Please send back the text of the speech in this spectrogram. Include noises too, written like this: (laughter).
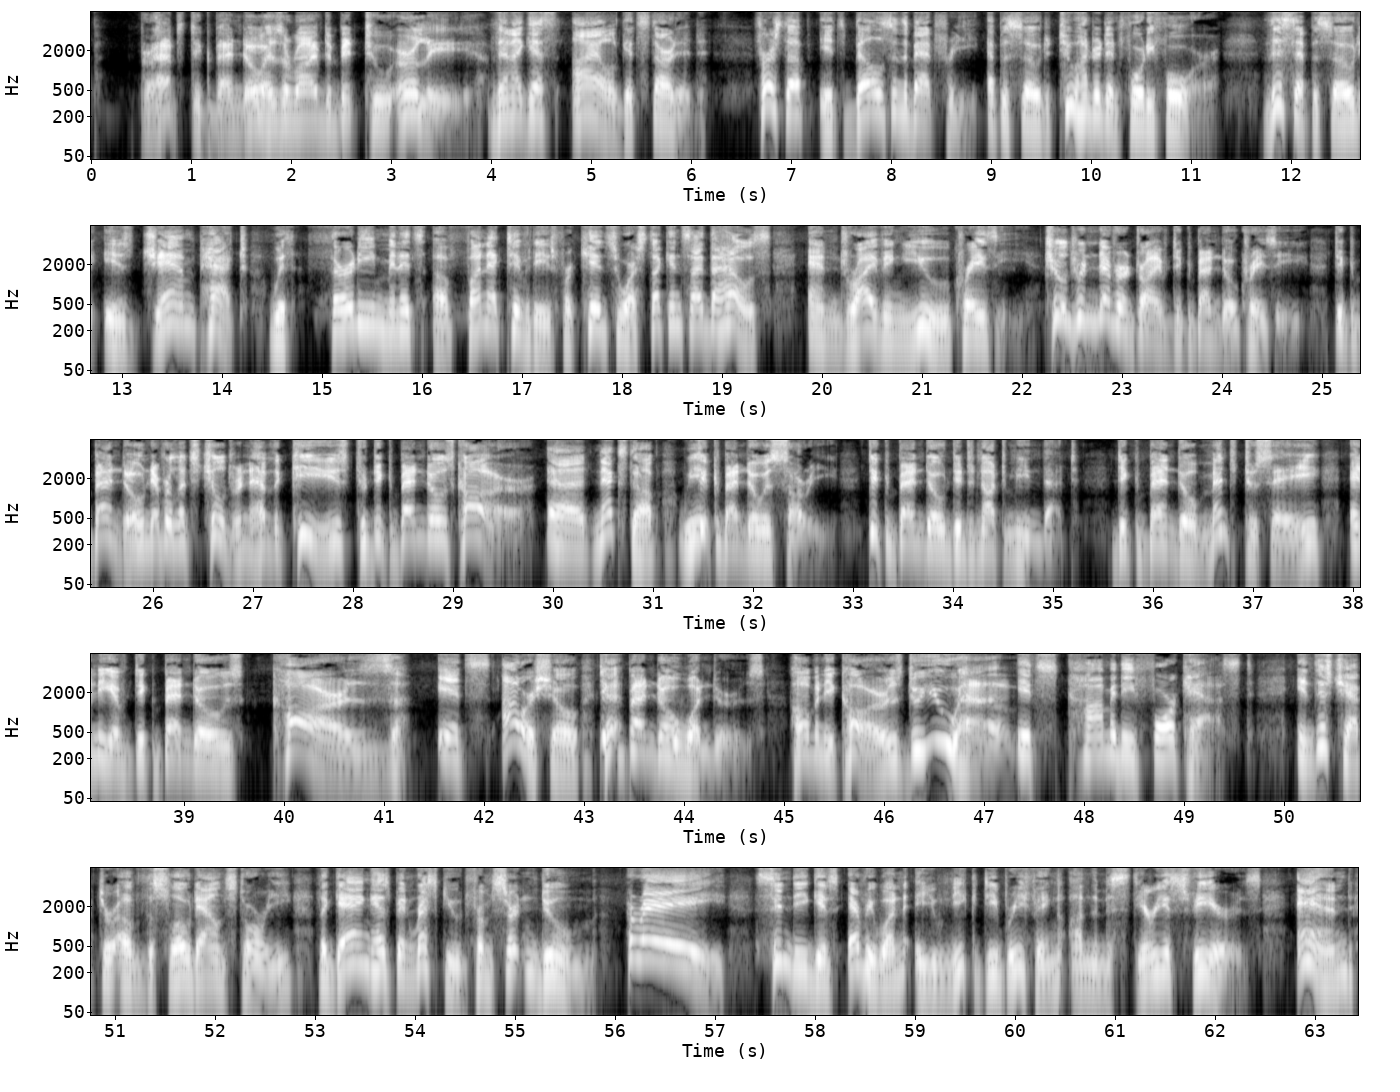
Perhaps Dick Bando has arrived a bit too early. Then I guess I'll get started. First up, it's Bells in the Batfry, episode 244. This episode is jam packed with 30 minutes of fun activities for kids who are stuck inside the house and driving you crazy. Children never drive Dick Bando crazy. Dick Bando never lets children have the keys to Dick Bando's car. Uh, next up, we. Dick Bando is sorry. Dick Bando did not mean that. Dick Bando meant to say any of Dick Bando's cars. It's our show. Dick Bando wonders, how many cars do you have? It's Comedy4Cast. In this chapter of the Slow Down story, the gang has been rescued from certain doom. Hooray! Cindy gives everyone a unique debriefing on the mysterious spheres, and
